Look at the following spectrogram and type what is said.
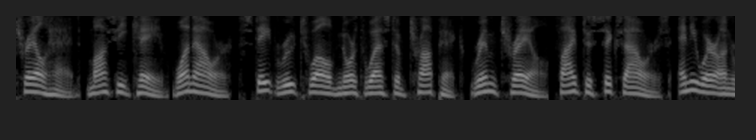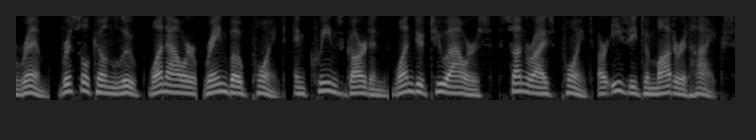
Trailhead, Mossy Cave 1 hour, State Route 12 northwest of Tropic, Rim Trail 5 to 6 hours, Anywhere on Rim, Bristlecone Loop 1 hour, Rainbow Point, and Queen's Garden 1 to 2 hours, Sunrise Point are easy to moderate hikes.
